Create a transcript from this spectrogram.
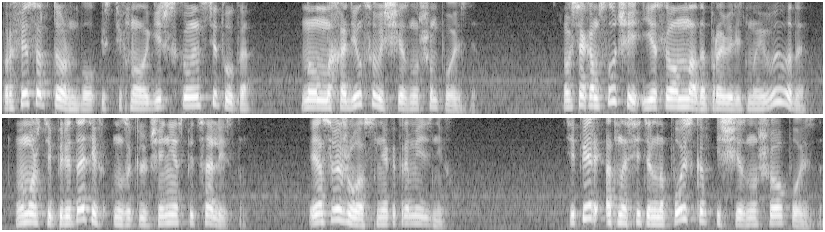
профессор Торнболл из технологического института, но он находился в исчезнувшем поезде. Во всяком случае, если вам надо проверить мои выводы, вы можете передать их на заключение специалистам. Я свяжу вас с некоторыми из них. Теперь относительно поисков исчезнувшего поезда.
